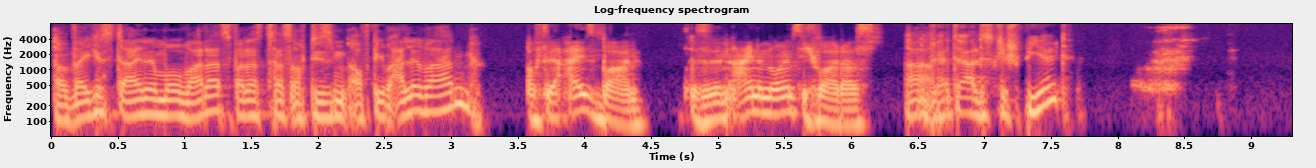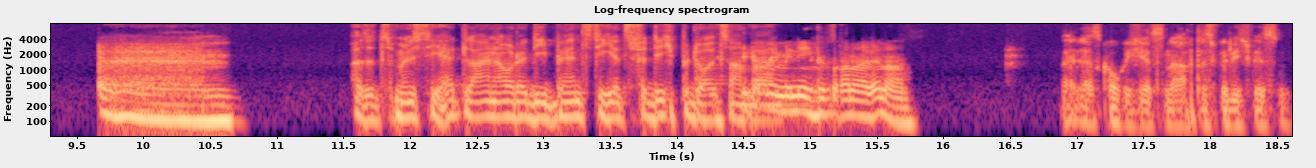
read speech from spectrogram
Aber welches Dynamo war das? War das das, auf, diesem, auf dem alle waren? Auf der Eisbahn. Das ist in 91 war das. Ah. Und wer hat da alles gespielt? Ähm, also zumindest die Headliner oder die Bands, die jetzt für dich bedeutsam waren. Ich kann mich nicht mehr dran erinnern. Das gucke ich jetzt nach, das will ich wissen.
